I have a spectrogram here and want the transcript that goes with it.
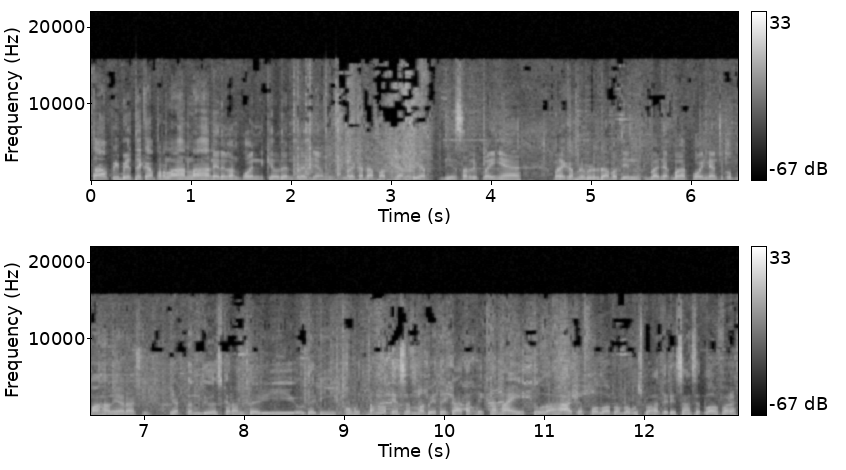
Tapi BTK perlahan-lahan ya dengan poin kill dan trade yang mereka dapatkan. Lihat di instant replaynya mereka benar-benar dapetin banyak banget poin yang cukup mahal nih Rashi. Yap, dan dia sekarang dari udah di komit banget ya sama BTK, tapi karena itulah ada follow up yang bagus banget dari Sunset Lover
